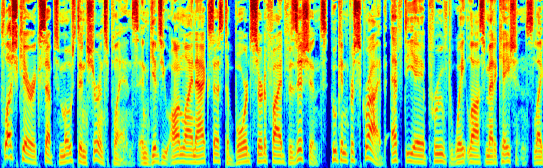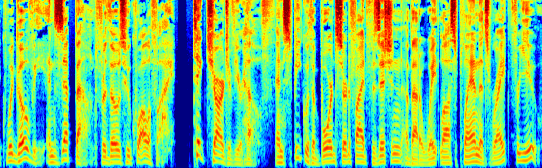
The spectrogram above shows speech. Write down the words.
PlushCare accepts most insurance plans and gives you online access to board-certified physicians who can prescribe FDA-approved weight loss medications like Wigovi and Zepbound for those who qualify. Take charge of your health and speak with a board-certified physician about a weight loss plan that's right for you.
